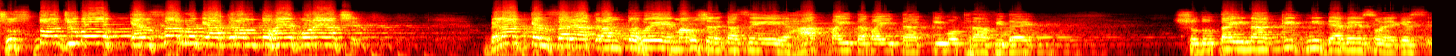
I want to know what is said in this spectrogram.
সুস্থ যুবক ক্যান্সার রোগে আক্রান্ত হয়ে পড়ে আছে। ব্লাড ক্যান্সারে আক্রান্ত হয়ে মানুষের কাছে হাত পাইতা পাইতা কিমোথেরাপি দেয়। শুধু তাই না, কিডনি ড্যামেজ হয়ে গেছে।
